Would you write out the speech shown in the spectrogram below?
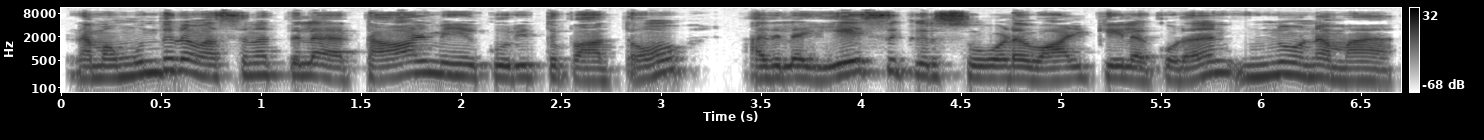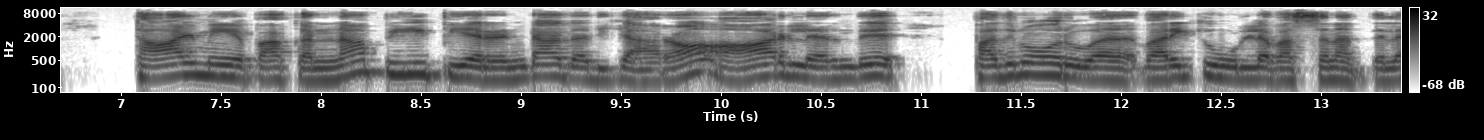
நம்ம முந்தின வசனத்துல தாழ்மையை குறித்து பார்த்தோம். அதுல இயேசு கிறிஸ்துவோட வாழ்க்கையில கூட இன்னும் நம்ம தாழ்மையை பார்க்கணும்னா பிலிப்பிய ரெண்டாவது அதிகாரம் ஆறுல இருந்து பதினோரு வ வரைக்கும் உள்ள வசனத்துல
